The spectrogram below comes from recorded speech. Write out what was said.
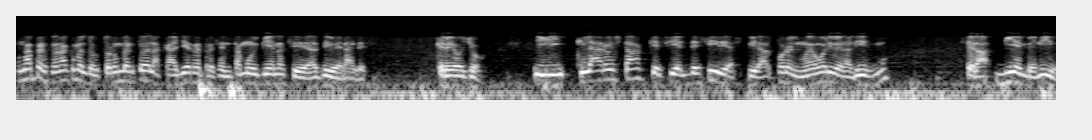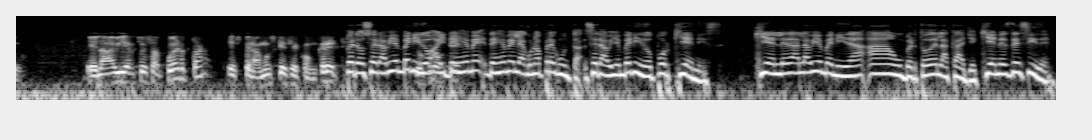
Una persona como el doctor Humberto de la Calle representa muy bien las ideas liberales, creo yo. Y claro está que si él decide aspirar por el nuevo liberalismo, será bienvenido. Él ha abierto esa puerta, esperamos que se concrete. Pero será bienvenido, ahí déjeme, déjeme le hago una pregunta, ¿será bienvenido por quiénes? ¿Quién le da la bienvenida a Humberto de la Calle? ¿Quiénes deciden?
